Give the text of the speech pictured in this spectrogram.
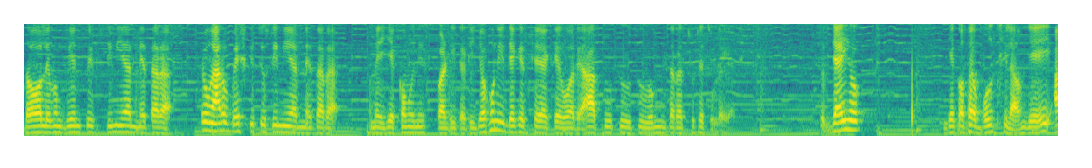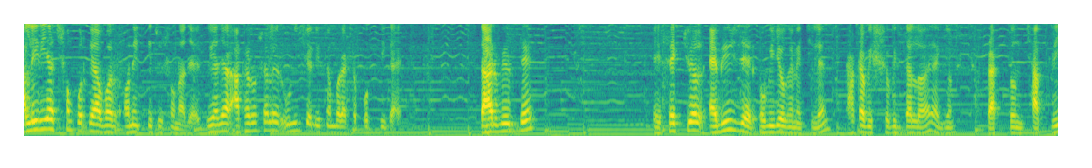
দল এবং বিএনপির সিনিয়র নেতারা এবং আরও বেশ কিছু সিনিয়র নেতারা মানে এই যে কমিউনিস্ট পার্টি টাটি যখনই দেখেছে একেবারে আ, তু তু তু, অমনি তারা ছুটে চলে গেছে। তো যাই হোক, যে কথা বলছিলাম যে এই আলী রিয়াজ সম্পর্কে আবার অনেক কিছু শোনা যায়। দুই হাজার আঠারো সালের উনিশে ডিসেম্বর একটা পত্রিকায় তার বিরুদ্ধে এই সেক্সুয়াল অ্যাবিউজের অভিযোগ এনেছিলেন। ঢাকা বিশ্ববিদ্যালয়ের একজন প্রাক্তন ছাত্রী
